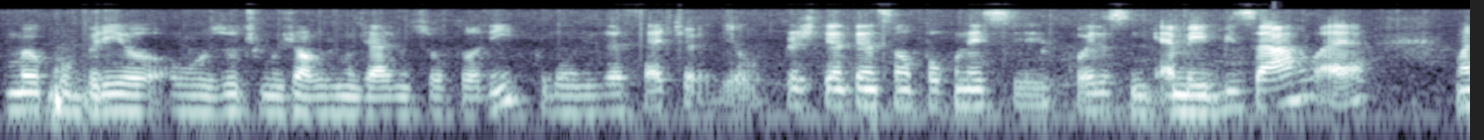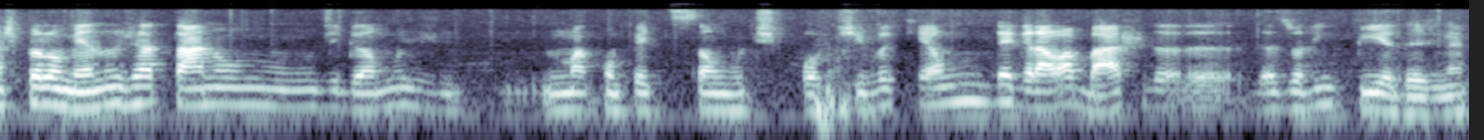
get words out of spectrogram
como eu cobri os últimos Jogos Mundiais no Surto Olímpico, 2017, eu, eu prestei atenção um pouco nesse coisa assim. É meio bizarro, é, mas pelo menos já está num, digamos, numa competição multiesportiva que é um degrau abaixo da, das Olimpíadas, né?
